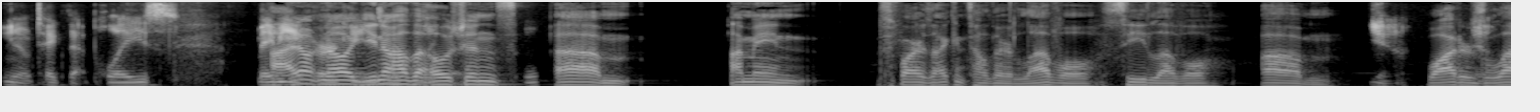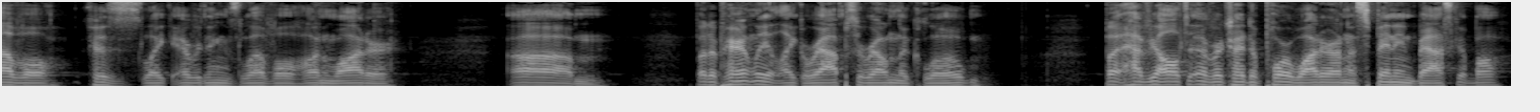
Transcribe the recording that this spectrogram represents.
you know take that place. Maybe I don't know. You know how the something like that. oceans, um, I mean, as far as I can tell, they're level, sea level. Um, Yeah. water's Yeah. level because like everything's level on water. Um, but apparently it like wraps around the globe. But have y'all ever tried to pour water on a spinning basketball?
